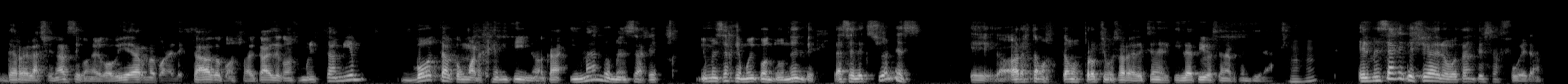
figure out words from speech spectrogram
de relacionarse con el gobierno, con el Estado, con su alcalde, con su municipio, también vota como argentino acá y manda un mensaje, y un mensaje muy contundente. Las elecciones, eh, ahora estamos, estamos próximos a las elecciones legislativas en Argentina. El mensaje que llega de los votantes afuera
